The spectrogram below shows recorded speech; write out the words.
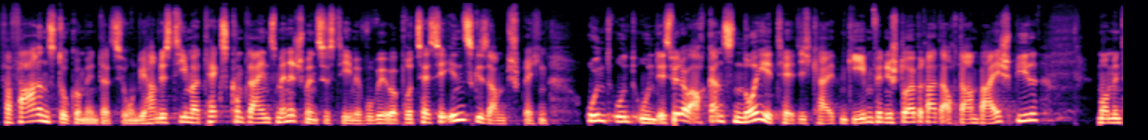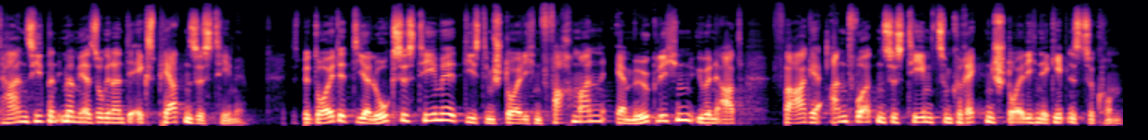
Verfahrensdokumentation. Wir haben das Thema Tax Compliance Management Systeme, wo wir über Prozesse insgesamt sprechen und, und, und. Es wird aber auch ganz neue Tätigkeiten geben für den Steuerberater. Auch da ein Beispiel. Momentan sieht man immer mehr sogenannte Expertensysteme. Das bedeutet Dialogsysteme, die es dem steuerlichen Fachmann ermöglichen, über eine Art Frage-Antworten-System zum korrekten steuerlichen Ergebnis zu kommen.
